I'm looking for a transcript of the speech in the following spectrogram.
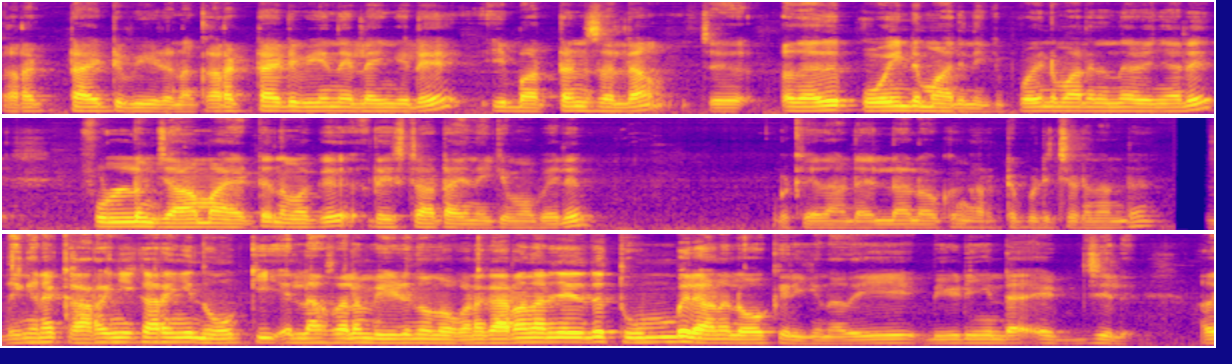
കറക്റ്റായിട്ട് വീഴണം. കറക്റ്റായിട്ട് വീഴുന്നില്ലെങ്കിൽ ഈ ബട്ടൺസ് എല്ലാം അതായത് പോയിന്റ് മാറി നിൽക്കും. പോയിന്റ് മാറി നിന്ന് കഴിഞ്ഞാൽ ഫുള്ളും ജാമായിട്ട് നമുക്ക് റീസ്റ്റാർട്ടായി നിൽക്കും മൊബൈൽ ഓക്കെ ഏതാണ്ട് എല്ലാ ലോക്കും കറക്റ്റ് പിടിച്ചിടുന്നുണ്ട്. ഇതിങ്ങനെ കറങ്ങി കറങ്ങി നോക്കി എല്ലാ സ്ഥലം വീഴുന്നു നോക്കണം. കാരണം എന്താ പറഞ്ഞാൽ ഇതിന്റെ തുമ്പിലാണ് ലോക്ക് ഇരിക്കുന്നത്. ഈ ബീഡിങ്ങിന്റെ എഡ്ജിൽ അത്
